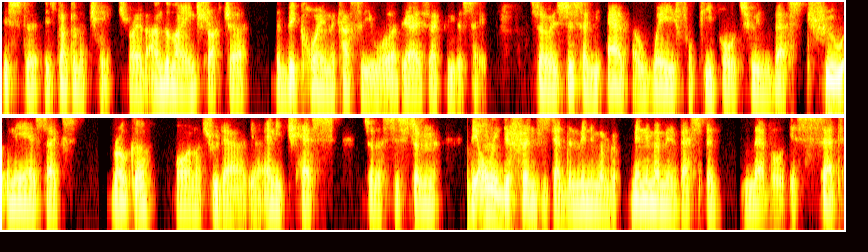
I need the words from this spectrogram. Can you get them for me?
is the, it's not going to change, right? The underlying structure, the Bitcoin, the custody wallet, they are exactly the same. So it's just that we add a way for people to invest through an ASX broker or not through the you know any chess sort of system the only difference is that the minimum minimum investment level is set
